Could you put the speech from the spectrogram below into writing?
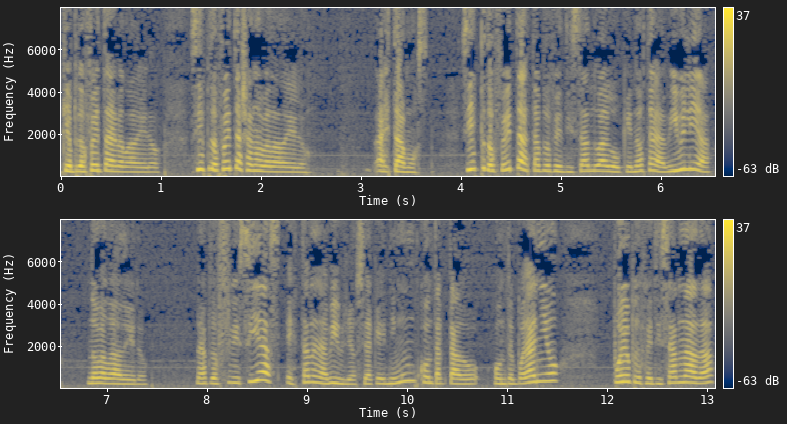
que profeta es verdadero. Si es profeta, ya no es verdadero. Ahí estamos. Si es profeta, está profetizando algo que no está en la Biblia, no es verdadero. Las profecías están en la Biblia, o sea que ningún contactado contemporáneo puede profetizar nada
